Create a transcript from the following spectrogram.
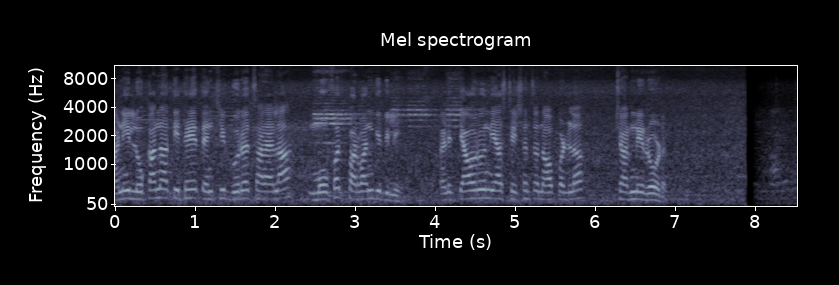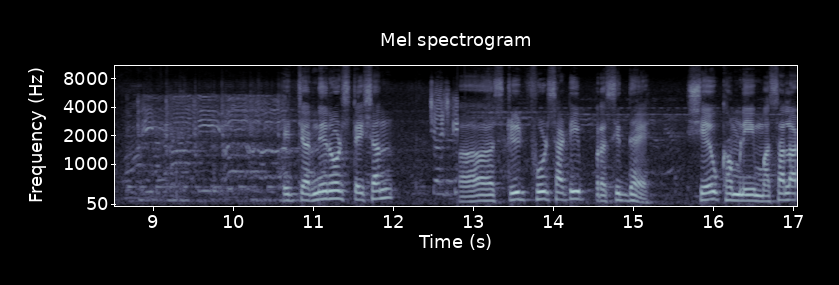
आणि लोकांना तिथे त्यांची गुरं चरायला मोफत परवानगी दिली. आणि त्यावरून या स्टेशनचं नाव पडलं चर्नी रोड. हे चर्नी रोड स्टेशन स्ट्रीट फूडसाठी प्रसिद्ध आहे. शेव खमणी मसाला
